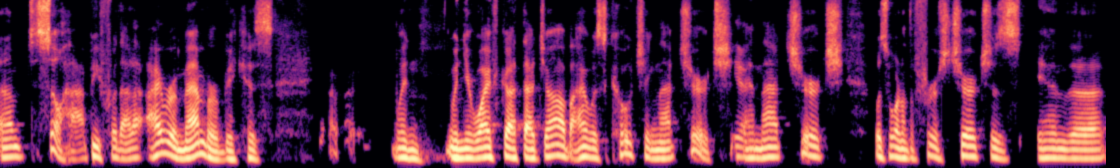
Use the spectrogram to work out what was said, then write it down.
and I'm just so happy for that. I, I remember because uh, when when your wife got that job, I was coaching that church, Yeah. and that church was one of the first churches in the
